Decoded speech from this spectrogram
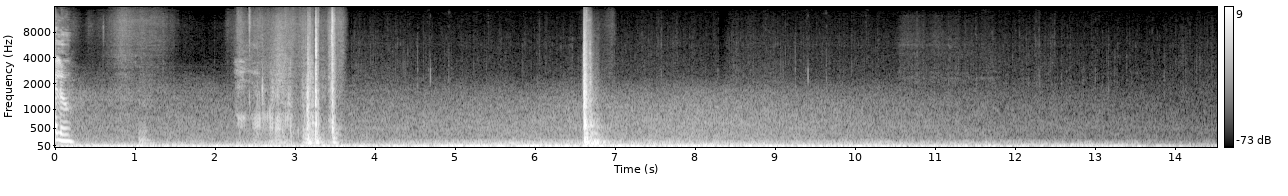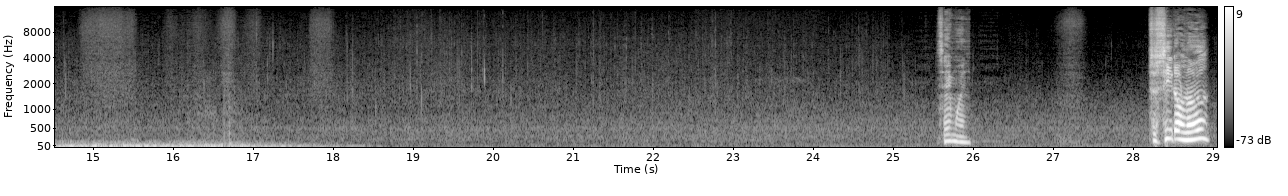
Whatever. Samuel. Så sig dog noget.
